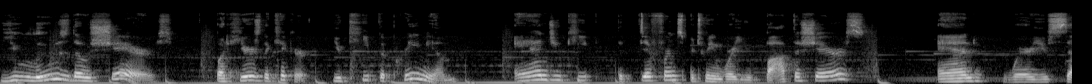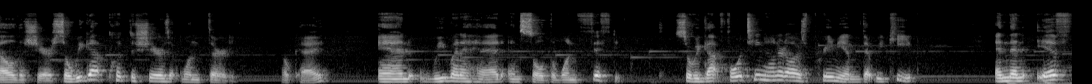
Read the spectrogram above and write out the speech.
You lose those shares, but here's the kicker. You keep the premium and you keep the difference between where you bought the shares and where you sell the shares. So we got put the shares at 130, okay? And we went ahead and sold the 150. So we got $1,400 premium that we keep. And then if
